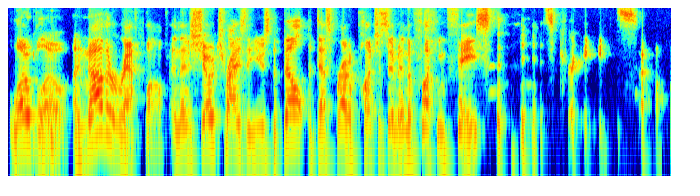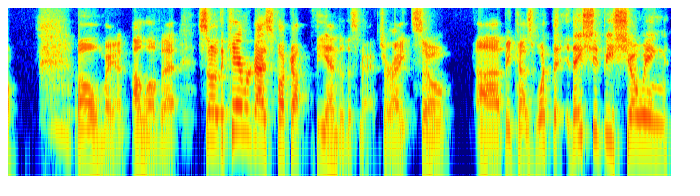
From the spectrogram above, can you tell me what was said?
low blow, another ref bump, and then SHO tries to use the belt, but Desperado punches him in the fucking face. it's great. So oh man, I love that. So the camera guys fuck up the end of this match, all right? So uh because what the they should be showing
